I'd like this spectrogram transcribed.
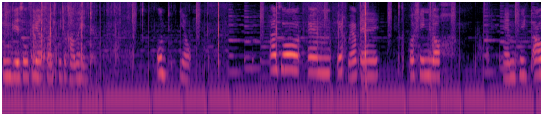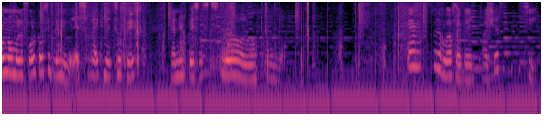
irgendwie so 24 Wiedergaben haben. Und ja. Also, ähm, ich werde wahrscheinlich ähm, heute auch nochmal eine Folge rausbringen, weil es regnet so fest. Ja, nichts Besseres zu tun. Also, ähm, ja. Ähm, ich würde sagen, das ist es.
